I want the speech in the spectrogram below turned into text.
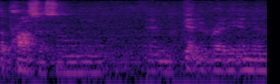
the processing and getting it ready, and then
